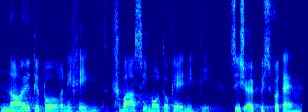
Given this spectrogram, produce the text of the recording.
neugeborene Kind, quasi Modogenity. Es ist etwas von dem.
